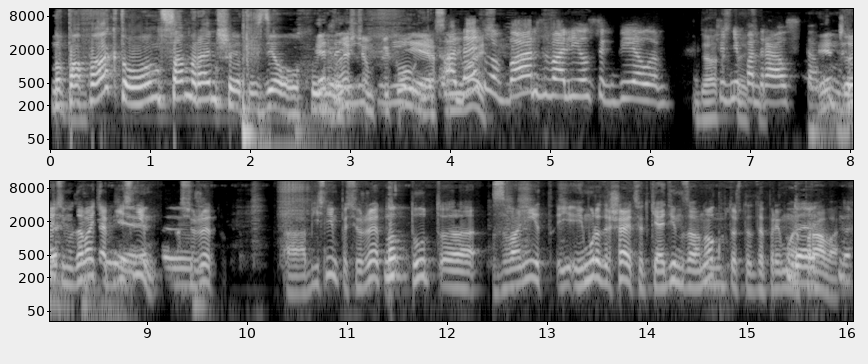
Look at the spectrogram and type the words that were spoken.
Но по факту он сам раньше это сделал. хуйню. Это Знаешь, в чем прикол? Я А до этого в бар завалился к белым. Да, Чуть не кстати. подрался там. Это- Кстати, ну давайте объясним это- сюжету. А, Объясним по сюжету. Ну- Тут э, звонит, и- ему разрешают все-таки один звонок, потому что это прямое Да, право. да.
